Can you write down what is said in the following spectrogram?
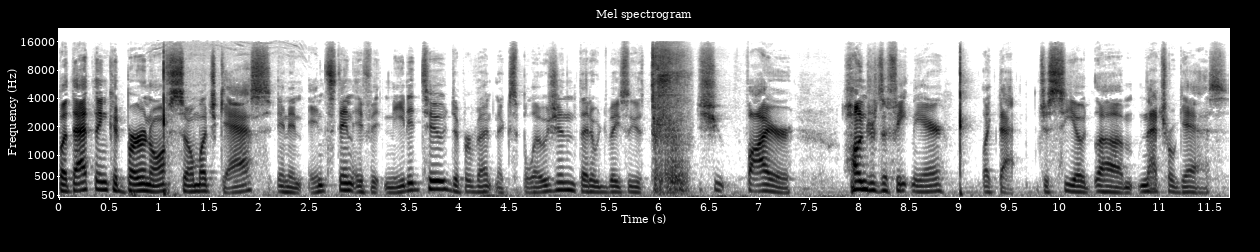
but that thing could burn off so much gas in an instant if it needed to to prevent an explosion that it would basically just shoot fire hundreds of feet in the air like that, just CO um, natural gas.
